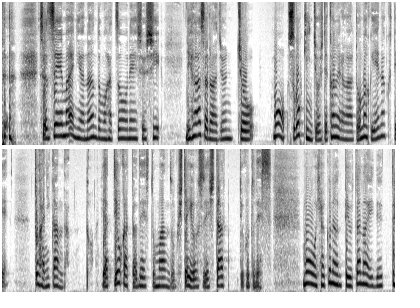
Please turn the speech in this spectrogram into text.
撮影前には何度も発音を練習し、リハーサルは順調。もうすごく緊張してカメラがあるとうまく言えなくて、とはにかんだ。と、やってよかったです。と満足した様子でした。ということです。もう100なんて打たないでって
